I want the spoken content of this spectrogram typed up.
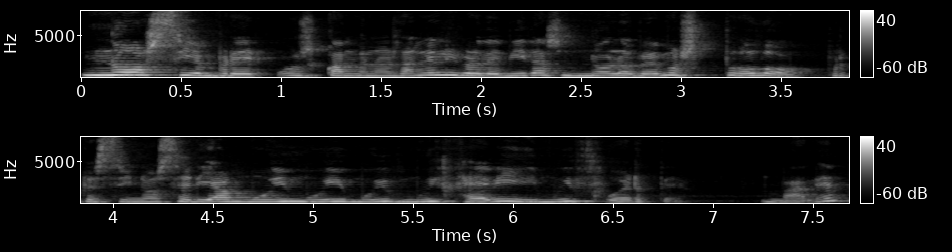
No siempre, pues, cuando nos dan el libro de vidas no lo vemos todo, porque si no sería muy, muy, muy, muy heavy y muy fuerte, ¿vale?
